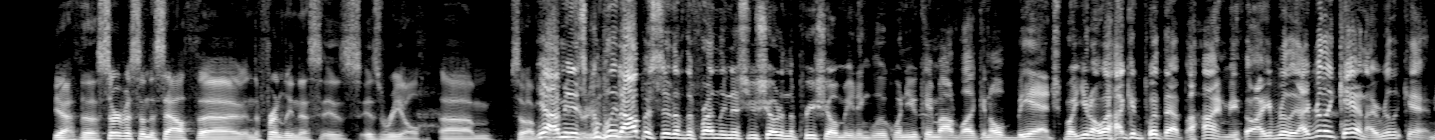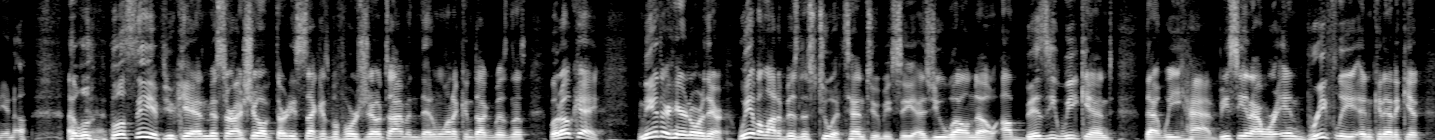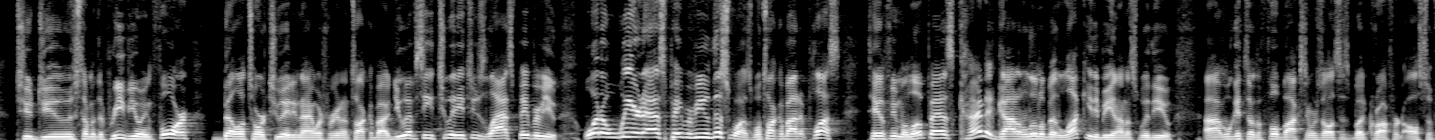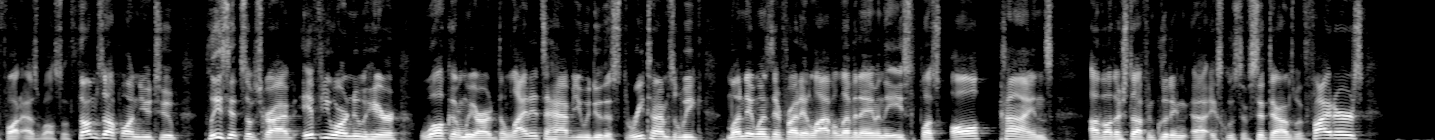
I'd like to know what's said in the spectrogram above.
Yeah, the service in the South uh, and the friendliness is is real. Um, so I'm Yeah, I mean it's complete opposite of the friendliness you showed in the pre-show meeting, Luke, when you came out like an old bitch. But you know, I can put that behind me. Though I really, I really can. I really can. You know. Uh, we'll, we'll see if you can, Mister. I show up 30 seconds before showtime and then want to conduct business. But okay, neither here nor there. We have a lot of business to attend to, BC, as you well know. A busy weekend that we had. BC and I were in briefly in Connecticut to do some of the previewing for Bellator 289, which we're going to talk about. UFC 282's last pay per view. What a weird ass pay per view this was. We'll talk about it. Plus, Teofimo Lopez kind of got a little bit lucky, to be honest with you. Uh, we'll get to the full boxing results as Bud Crawford also fought as well. So, thumbs up on YouTube. Please hit subscribe. If you are new here, welcome. We are delighted to have you. We do this three times a week Monday, Wednesday, Friday, live 11 a.m. in the East, plus all kinds of other stuff, including uh, exclusive sit downs with fighters,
